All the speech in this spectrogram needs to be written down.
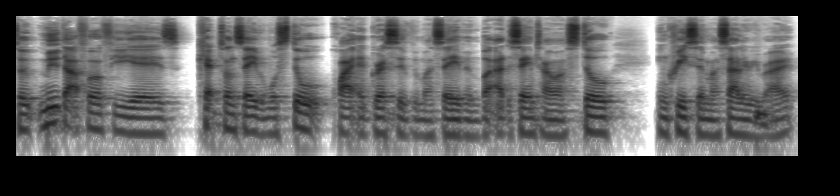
so moved out for a few years, kept on saving, was still quite aggressive with my saving, but at the same time, I was still increasing my salary, right?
